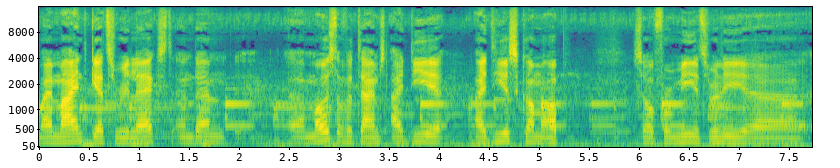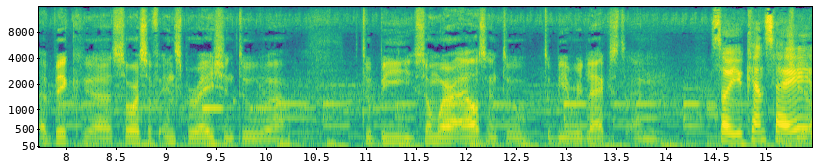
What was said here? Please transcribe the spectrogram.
my mind gets relaxed, and then uh, most of the times idea ideas come up. So for me, it's really uh, a big uh, source of inspiration to uh, to be somewhere else and to, to be relaxed and So you can say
